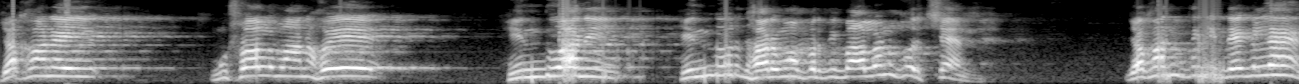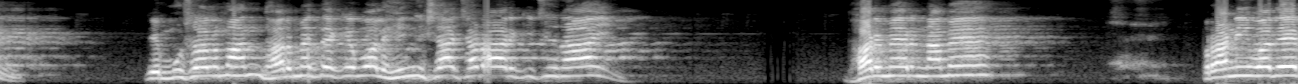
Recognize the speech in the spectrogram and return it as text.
যখন এই মুসলমান হয়ে হিন্দুয়ানি, হিন্দুর ধর্ম প্রতিপালন করছেন, যখন তিনি দেখলেন যে মুসলমান ধর্মেতে কেবল হিংসা ছাড়া আর কিছু নাই, ধর্মের নামে প্রাণীবাদের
